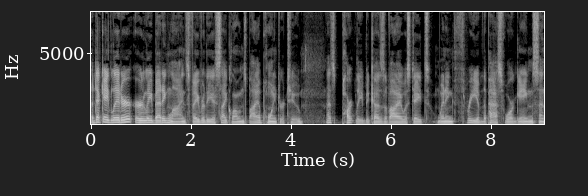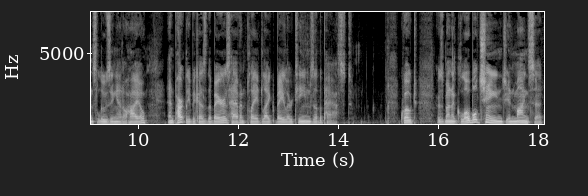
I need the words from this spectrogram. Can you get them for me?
A decade later, early betting lines favor the Cyclones by a point or two. That's partly because of Iowa State's winning three of the past four games since losing at Ohio, and partly because the Bears haven't played like Baylor teams of the past. Quote, There's been a global change in mindset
